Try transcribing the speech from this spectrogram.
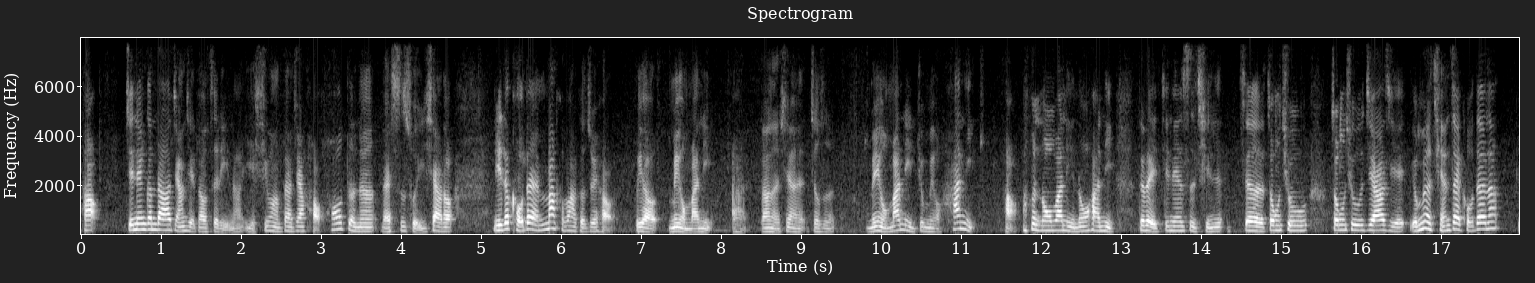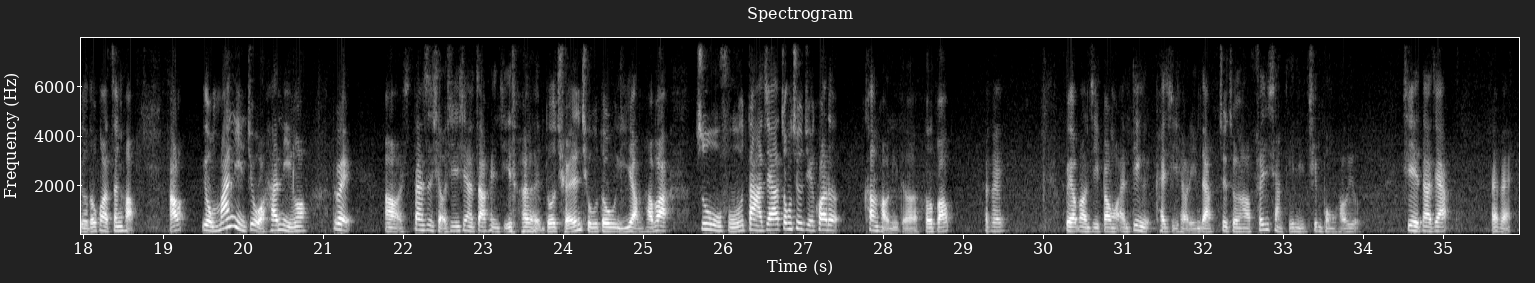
好，今天跟大家讲解到这里呢，也希望大家好好的呢来思索一下喽。你的口袋 mark mark 最好，不要没有 money 啊。当然现在就是没有 money 就没有 honey。好，no money no honey，对不对？今天是情这中秋中秋佳节，有没有钱在口袋呢？有的话真好。好，有 money 就有 honey 哦，对不对？啊，但是小心现在诈骗集团很多，全球都一样，好不好？祝福大家中秋节快乐，看好你的荷包，拜拜！不要忘记帮我按订阅，开启小铃铛，最重要分享给你亲朋好友，谢谢大家，拜拜。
